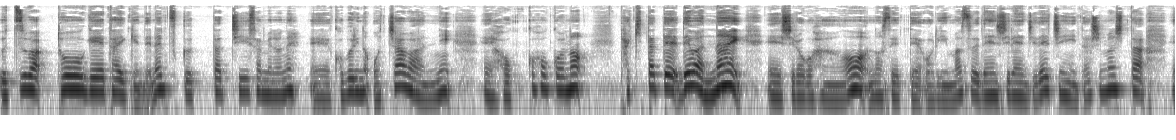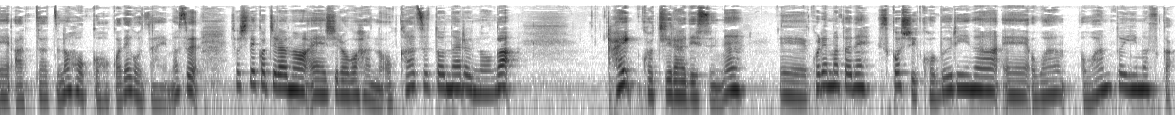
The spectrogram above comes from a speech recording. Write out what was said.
器陶芸体験でね作った小さめのね、えー小ぶりのお茶碗に、えーほっこほこの炊きたてではない、えー白ご飯を乗せております。電子レンジでチンいたしました、え熱々のほっこほこでございます。そしてこちらの、え白ご飯のおかずとなるのがはいこちらですね。えーこれまたね、少し小ぶりな、えーお椀、お椀と言いますか、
